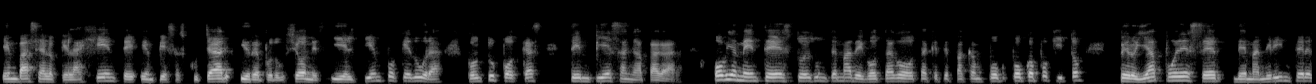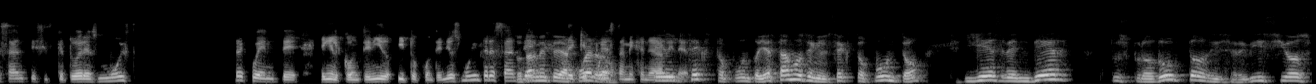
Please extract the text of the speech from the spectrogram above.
en base a lo que la gente empieza a escuchar y reproducciones y el tiempo que dura con tu podcast, te empiezan a pagar. Obviamente esto es un tema de gota a gota que te pagan poco, a poquito, pero ya puede ser de manera interesante si es que tú eres muy frecuente en el contenido y tu contenido es muy interesante. Totalmente de acuerdo. también generar el sexto punto, ya estamos en el sexto punto y es vender tus productos y servicios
